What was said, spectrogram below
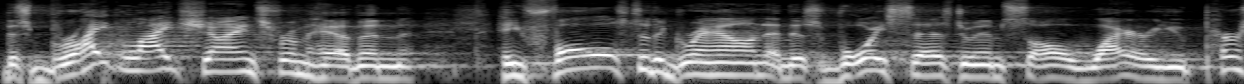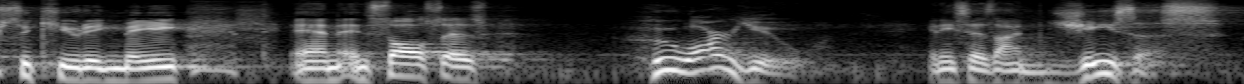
this bright light shines from heaven. He falls to the ground, and this voice says to him, Saul, why are you persecuting me? And, and Saul says, Who are you? And he says, I'm Jesus,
